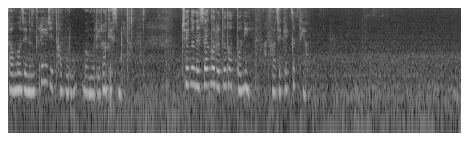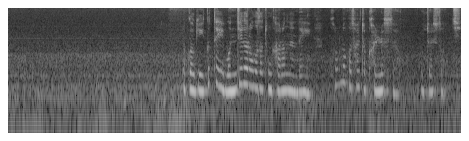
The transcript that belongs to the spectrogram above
나머지는 크레이지 탑으로 마무리를 하겠습니다. 최근에 새 거를 뜯었더니 아직 깨끗해요. 아까 여기 끝에 먼지 들어가서 좀 갈았는데 컬러가 살짝 갈렸어요. 어쩔 수 없지.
